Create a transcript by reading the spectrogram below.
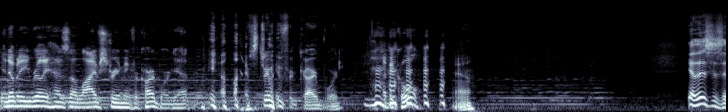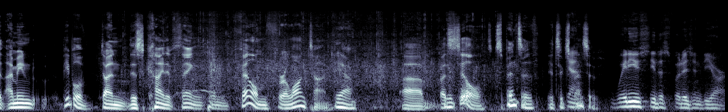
And nobody really has a live streaming for cardboard yet. yeah, live streaming for cardboard. That'd be cool. Yeah. Yeah, this isn't. I mean, people have done this kind of thing in film for a long time, Yeah. uh, but still, It's expensive. it's Again, expensive. Where do you see this footage in VR.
